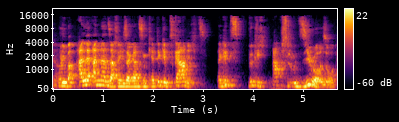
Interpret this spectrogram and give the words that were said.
Ja. Und über alle anderen Sachen in dieser ganzen Kette gibt's gar nichts. Da gibt's wirklich absolut zero so.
